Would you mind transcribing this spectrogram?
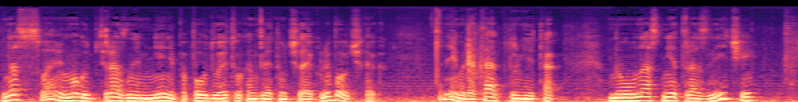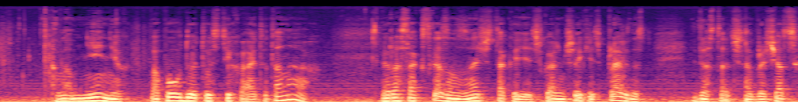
у нас с вами могут быть разные мнения по поводу этого конкретного человека, любого человека. Одни говорят так, другие так – но у нас нет различий во мнениях по поводу этого стиха. Это Танах. Раз так сказано, значит так и есть. В каждом человеке есть праведность, и достаточно обращаться,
